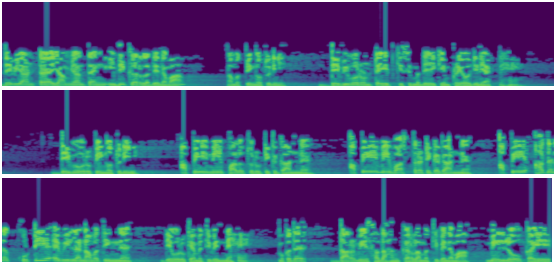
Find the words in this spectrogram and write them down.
දෙවියන්ට යම් යම් තැන් ඉදි කරලා දෙනවා. නමුත් පින්වතුනි දෙවිවරුන්ට ඒත් කිසිම දෙයකින් ප්‍රයෝජනයක් නැහැ. දෙවිවරු පින්වතුනි අපේ මේ පළතුරු ටික ගන්න අපේ මේ වස්ත්‍ර ටික ගන්න අපේ හදන කුටිය ඇවිල්ලා නවතින්න දෙවරු කැමති වෙන්නේ නැහැ. මොකද ධර්මයේ සඳහන් කරලම තිබෙනවා මේ ලෝකයේ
